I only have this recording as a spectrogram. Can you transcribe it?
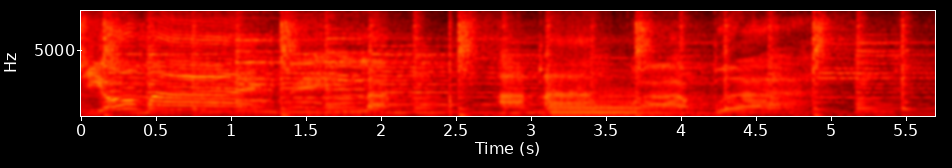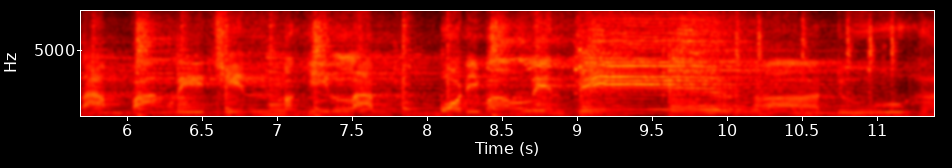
Siomay Melan anak baba Tampang licin mengkilap Body melintir. Aduhai.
